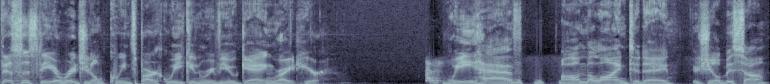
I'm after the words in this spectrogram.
This is the original Queen's Park Week in Review gang right here. We have on the line today Gilles Bisson,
